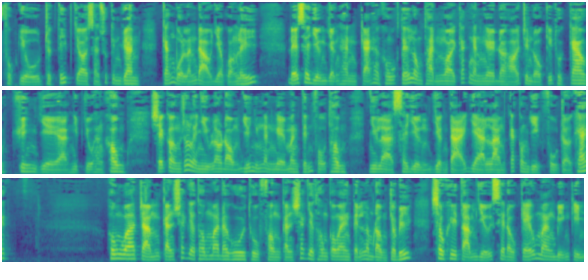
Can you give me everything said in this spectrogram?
phục vụ trực tiếp cho sản xuất kinh doanh, cán bộ lãnh đạo và quản lý. Để xây dựng vận hành cảng hàng không quốc tế Long Thành ngoài các ngành nghề đòi hỏi trình độ kỹ thuật cao chuyên về à, nghiệp vụ hàng không, sẽ cần rất là nhiều lao động dưới những ngành nghề mang tính phổ thông như là xây dựng, vận tải và làm các công việc phụ trợ khác. Hôm qua, trạm cảnh sát giao thông Madagui thuộc phòng cảnh sát giao thông công an tỉnh Lâm Đồng cho biết, sau khi tạm giữ xe đầu kéo mang biển kiểm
